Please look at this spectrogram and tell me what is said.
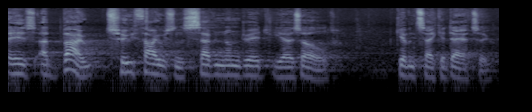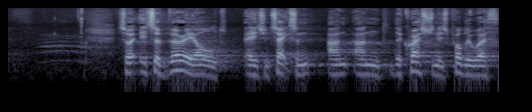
is about 2,700 years old, give and take a day or two. So it's a very old ancient text, and, and, and the question is probably worth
